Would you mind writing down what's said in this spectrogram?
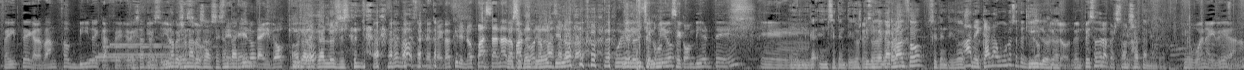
Aceite, garbanzo, vino y café. Es decir, si yo una persona peso pesa 60 kilos, 72 vamos a kilos, dejarlo en 60. No, no, 72 kilos, no pasa nada, Pues Paco, no 72 pasa kilos. nada. Pues Yo no he dicho se, el con- mío. se convierte en... En, ga- en 72 Pero kilos de 72. garbanzo, 72 Ah, de cada uno 72 kilos kilos, de- del peso de la persona. Exactamente. Qué buena idea, ¿no?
